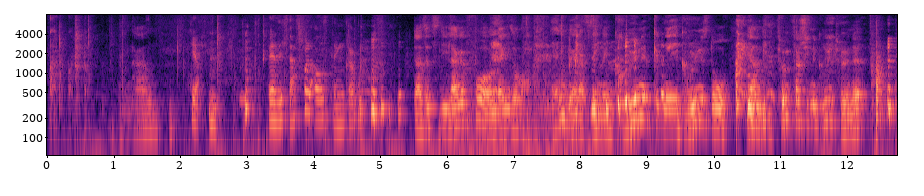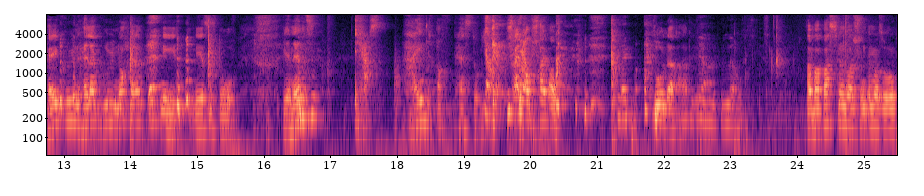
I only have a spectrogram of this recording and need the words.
Gott, oh Gott, Gott. Namen. Ja. Wer sich das wohl ausdenkt. Da sitzen die lange vor und denken so, oh, wie nennen wir das Ding denn? Grüne, nee, grün ist doof. Wir haben fünf verschiedene Grüntöne. Hellgrün, heller Grün, noch heller Grün. Nee, nee, es ist doof. Wir nennen es, ich hab's, Hind of Pesto. Ja, schreib auf, schreib auf. So in der Art. Ja, genau. Aber basteln war schon immer so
